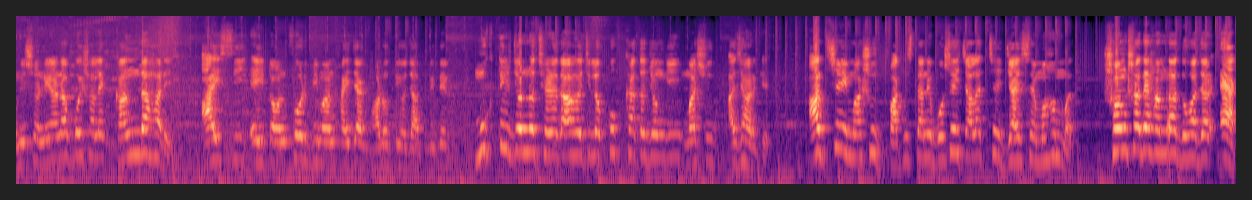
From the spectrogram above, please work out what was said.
উনিশশো নিরানব্বই সালে কান্দাহারে আইসি এইট অন ফোর বিমান হাইজ্যাক ভারতীয় যাত্রীদের মুক্তির জন্য ছেড়ে দেওয়া হয়েছিল কুখ্যাত জঙ্গি মাসুদ আজহারকে। আজ সেই মাসুদ পাকিস্তানে বসেই চালাচ্ছে জয়সে মোহাম্মদ। সংসদে হামলা দু হাজার এক।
